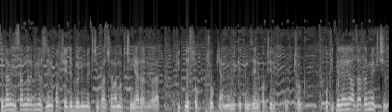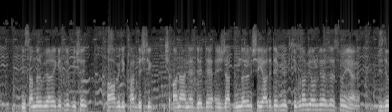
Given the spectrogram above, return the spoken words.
Zaten insanları biliyorsunuz en ufak şeyde bölünmek için, parçalamak için yer arıyorlar. Fitne çok, çok yani memleketimizde en ufak şeyde fitne çok. O fitneleri azaltabilmek için insanları bir araya getirip bir şey abilik, kardeşlik, işte anneanne, dede, ecdat bunların işte yad edebilmek için buna bir organizasyon yani. Biz de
